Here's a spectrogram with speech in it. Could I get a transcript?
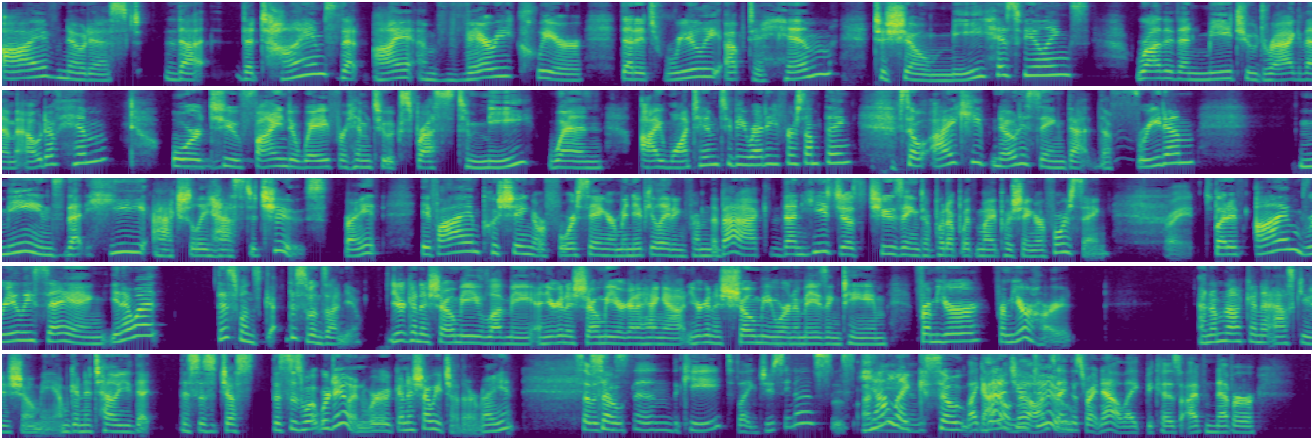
I've noticed that the times that I am very clear that it's really up to him to show me his feelings rather than me to drag them out of him or mm-hmm. to find a way for him to express to me when I want him to be ready for something. so I keep noticing that the freedom means that he actually has to choose, right? If I'm pushing or forcing or manipulating from the back, then he's just choosing to put up with my pushing or forcing. Right. But if I'm really saying, you know what? This one's this one's on you you're going to show me you love me and you're going to show me you're going to hang out and you're going to show me we're an mm-hmm. amazing team from your from your heart. And i'm not going to ask you to show me. I'm going to tell you that this is just this is what we're doing. We're going to show each other right? So is so, this then the key to like juiciness? Is, yeah mean, like so like i don't know. Do? i'm saying this right now like because i've never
